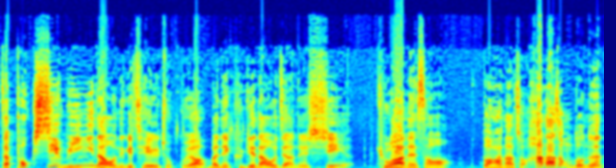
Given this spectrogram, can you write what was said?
자, 폭시 윙이 나오는 게 제일 좋고요 만약 그게 나오지 않을 시, 교환해서, 또 하나, 저, 하나 정도는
